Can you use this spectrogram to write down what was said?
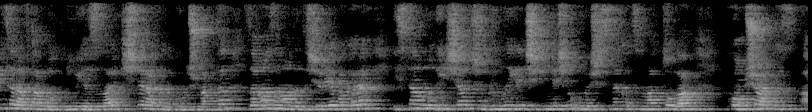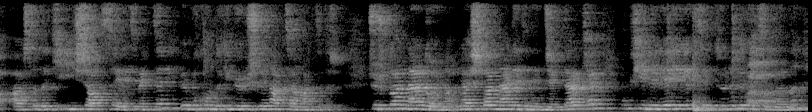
bir taraftan da okuduğu yazılar kişiler hakkında konuşmakta, zaman zaman da dışarıya bakarak İstanbul'un inşaat çılgınlığı ile çirkinleşme uğraşısına katılmakta olan komşu arsadaki inşaatı seyretmekte ve bu konudaki görüşlerini aktarmaktadır. Çocuklar nerede oynar, yaşlılar nerede dinlenecek derken bu kirliliğe yayın sektörünün de katıldığını,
